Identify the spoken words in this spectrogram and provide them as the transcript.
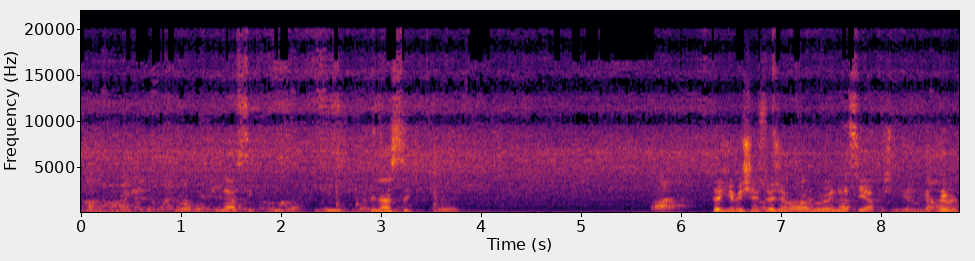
Yok bu plastik bu da. Neyin plastik? Plastik. Evet. Peki bir şey söyleyeceğim Bak abi. buraya nasıl yapışmış? Petek, Evet.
